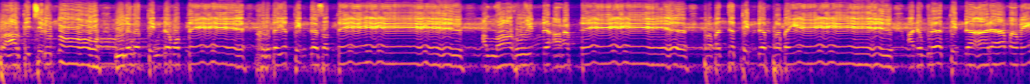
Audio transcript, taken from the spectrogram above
പ്രാർത്ഥിച്ചിരുന്നു. ഉലകത്തിന്റെ മുത്തേ ഹൃദയത്തിന്റെ സത്തേ. അള്ളാഹുവിന്റെ അഹബേ പ്രപഞ്ചത്തിന്റെ പ്രഭയേ. അനുഗ്രഹത്തിന്റെ ആരാമമേ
